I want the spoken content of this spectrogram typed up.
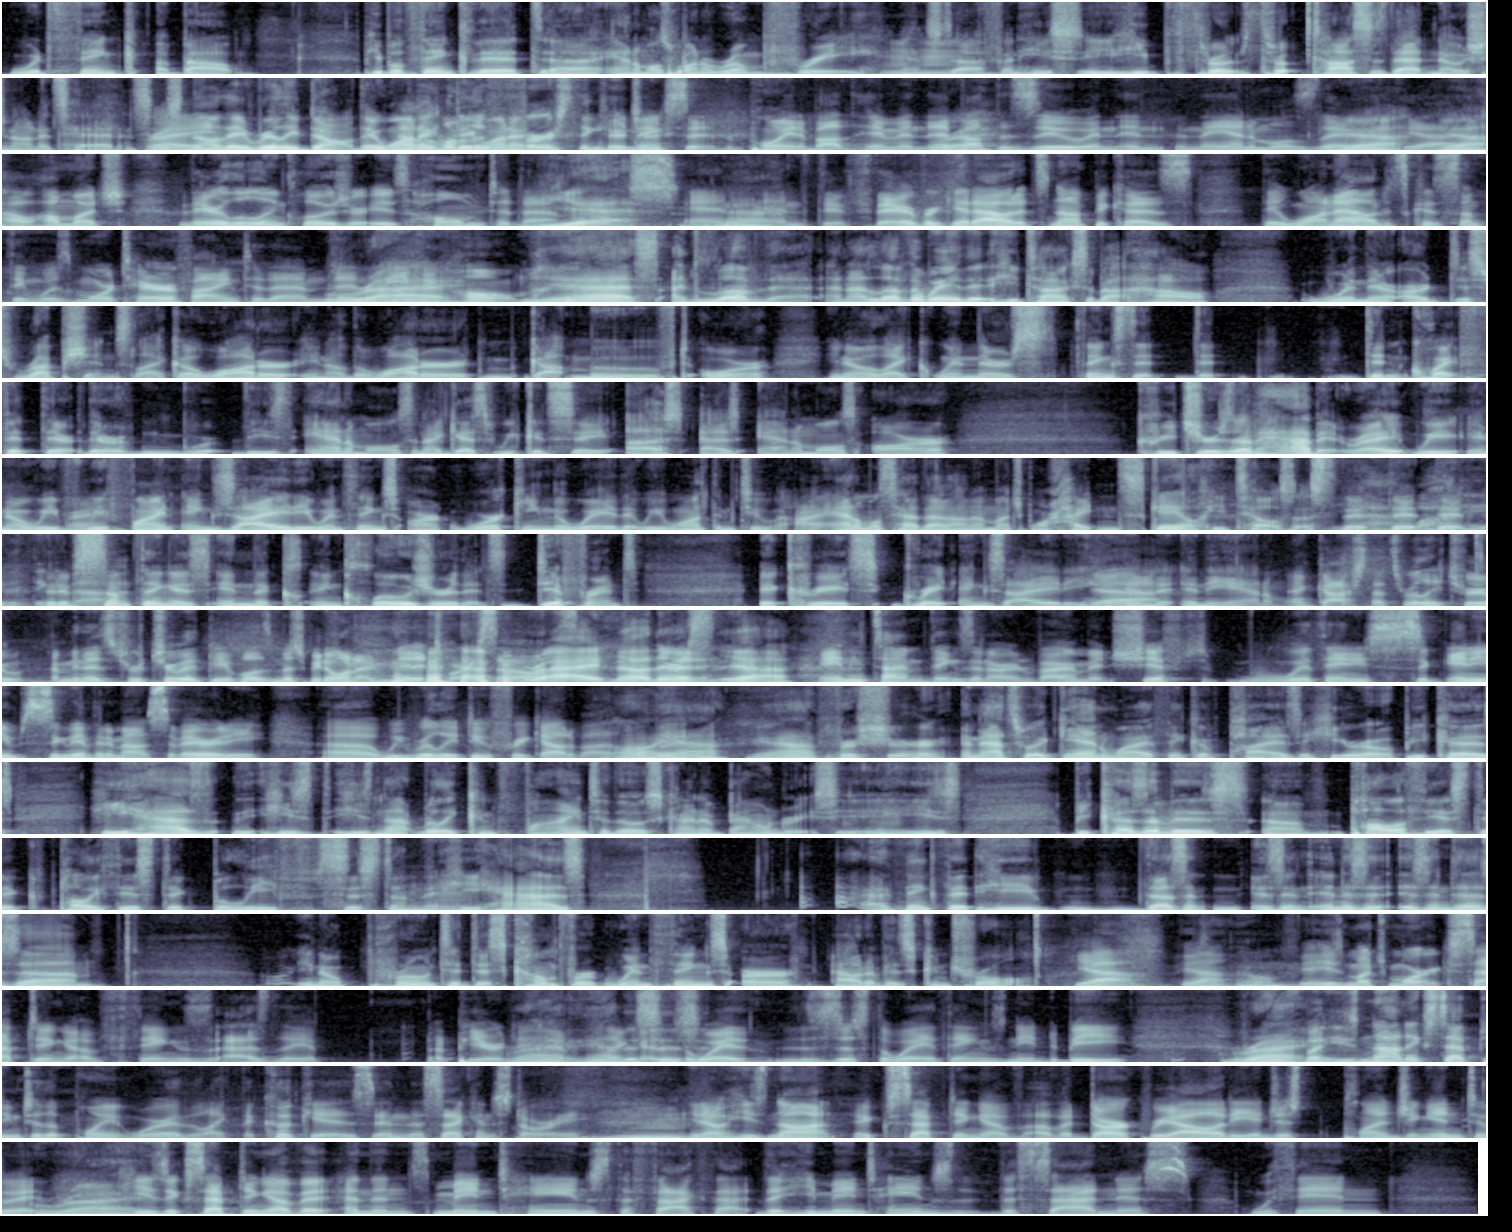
would think about people think that uh, animals want to roam free and Mhm. stuff, and he he, he thro- thro- tosses that notion on its head and says, no, they really don't. They want to. They the want to. first thing he makes it the point about him and Right. about the zoo and, and, and the animals there. Yeah, yeah. How how much their little enclosure is home to them. Yes. And yeah. and if they ever get out, it's not because they want out. It's because something was more terrifying to them than right. leaving home. yes, I love that, and I love the way that he talks about how when there are disruptions, like a water, you know, the water got moved, or you know, like when there's things that that didn't quite fit there. There were these animals, and I guess we could say us as animals are creatures of habit, right? We, you know, we we Right. find anxiety when things aren't working the way that we want them to. Animals have that on a much more heightened scale. He tells us that Yeah, that wow, that, didn't even think that if that. something is in the enclosure that's different, it creates great anxiety Yeah. in the in the animal. And gosh, that's really true. I mean, that's true true with people as much as we don't want to admit it to ourselves. right? No, there's But- yeah, Anytime things in our environment shift with any any significant amount of severity, uh, we really do freak out about it. Oh yeah, yeah, for sure. And that's what, again why I think of Pi as a hero because he has he's he's not really confined to those kind of boundaries. He, Mm-hmm. He's because of his um, polytheistic polytheistic belief system that Mhm. he has, I think that he doesn't isn't and isn't isn't as um, you know prone to discomfort when things are out of his control. Yeah, yeah. Um, Yeah, he's much more accepting of things as they appear to Right, him. yeah, like this uh, is- the way this is just the way things need to be. right. But he's not accepting to the point where like the cook is in the second story. Mm, You know, he's not accepting of, of a dark reality and just plunging into it. right. He's accepting of it and then maintains the fact that, that he maintains the sadness within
